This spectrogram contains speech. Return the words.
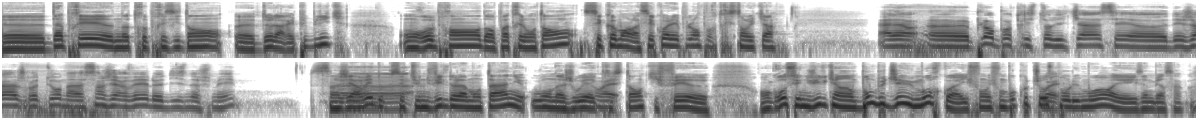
Euh, D'après notre président de la République, on reprend dans pas très longtemps. C'est comment là? C'est quoi les plans pour Tristan Lucas? Alors, plan pour Tristan Lucas, c'est déjà, je retourne à Saint-Gervais le 19 mai. Saint-Gervais, Euh, donc c'est une ville de la montagne où on a joué avec Ouais. Tristan qui fait. euh, en gros, c'est une ville qui a un bon budget humour quoi. Ils font, ils font beaucoup de choses Ouais. pour l'humour et ils aiment bien ça quoi.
